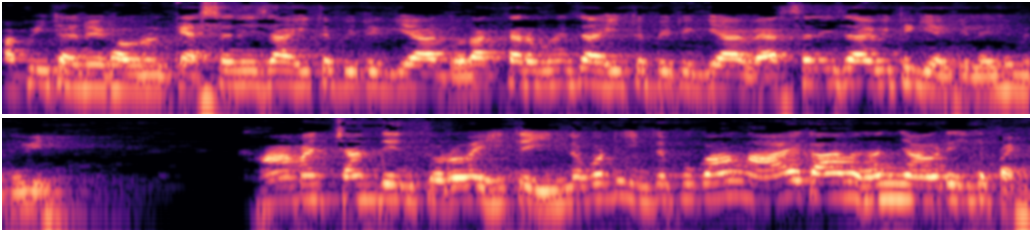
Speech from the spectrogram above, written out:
අපි හිතන්නේ කවුරු කැස්ස නිසා හිත පිට ගියා, දොරක් කරපු නිසා හිත පිට ගියා, වැස්ස නිසා හිත ගියා කියලා. එහෙම නෙවෙයි. කාම ඡන්දෙන් තොරව හිත ඉන්නකොට ඉඳපු ගමන් ආය කාම සංඥාවට හිත පයින්.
